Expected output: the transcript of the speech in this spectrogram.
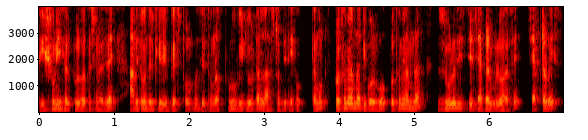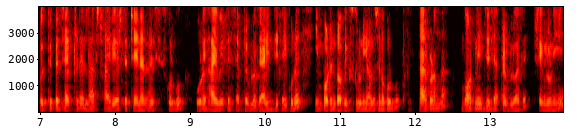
ভীষণই হেল্পফুল হতে চলেছে। আমি তোমাদেরকে রিকোয়েস্ট করব যে তোমরা পুরো ভিডিওটা লাস্ট অব্দি দেখো। কেমন? প্রথমে আমরা কি করব? প্রথমে আমরা জুলজির যে চ্যাপ্টারগুলো আছে চ্যাপ্টার ওয়াইজ প্রত্যেকটা চ্যাপ্টারে লাস্ট ফাইভ ইয়ার্সের ট্রেন অ্যানালিসিস করব, করে হাইওয়েটের চ্যাপ্টারগুলোকে আইডেন্টিফাই করে ইম্পর্টেন্ট টপিক্সগুলো নিয়ে আলোচনা করব। তারপর আমরা বটনির যে চ্যাপ্টারগুলো আছে, সেগুলো নিয়ে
